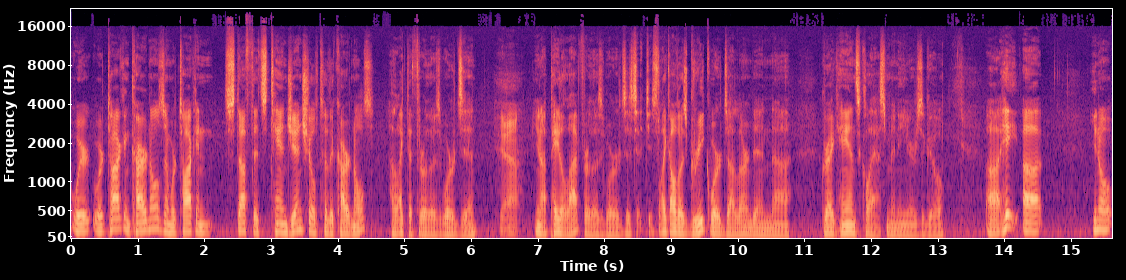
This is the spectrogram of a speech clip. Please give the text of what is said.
we're we're talking Cardinals and we're talking stuff that's tangential to the Cardinals. I like to throw those words in. Yeah. You know, I paid a lot for those words. It's just like all those Greek words I learned in uh, Greg Hand's class many years ago. Uh, hey, uh, you know,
